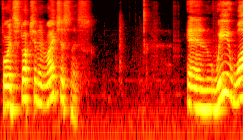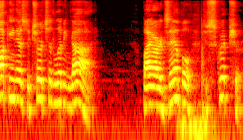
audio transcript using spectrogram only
for instruction in righteousness, and we walking as the church of the living God, by our example to Scripture.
